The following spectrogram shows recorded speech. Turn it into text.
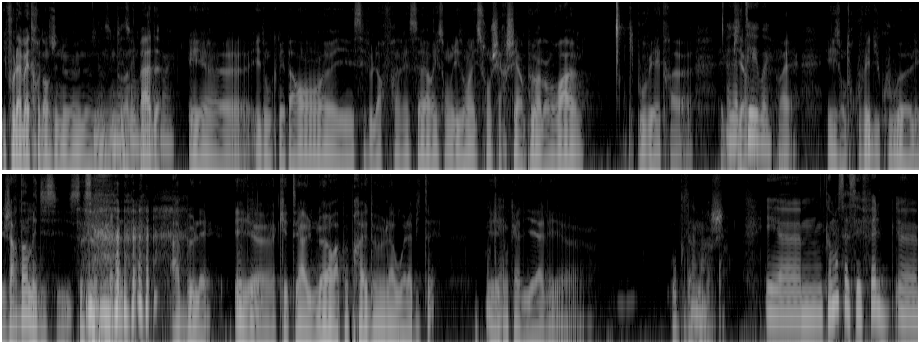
il faut la mettre dans, une, dans, une- Dans une dans un EHPAD. ouais. Et, euh, et donc, mes parents euh, et leurs frères et sœurs, ils sont, ils, ont, ils sont cherchés un peu un endroit euh, qui pouvait être, euh, être bien. Adapté, ouais. Ouais. Et ils ont trouvé du coup euh, les jardins Médicis, ça s'appelle, à Belay, et, qui était à une heure à peu près de là où elle habitait. Et donc elle y est allée au bout d'un moment. quoi. Et euh, comment ça s'est fait euh,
